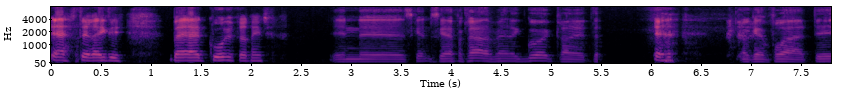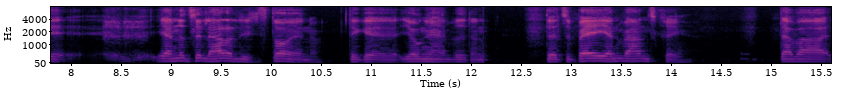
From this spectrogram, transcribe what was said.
Ja, det er rigtigt. Hvad er agurkegranat? En, øh, skal, skal jeg forklare dig, hvad en agurkgranat er? Ja. Okay, prøv at det, øh, jeg er nødt til at lære dig lidt historie nu. Det kan, Junge, han ved den. Det var tilbage i 2. verdenskrig. Der var,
